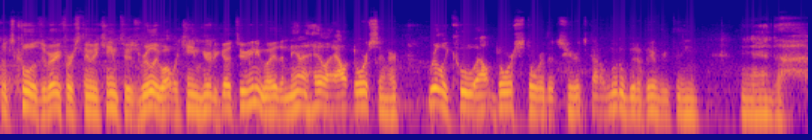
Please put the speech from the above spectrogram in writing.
What's cool is the very first thing we came to is really what we came here to go to anyway, the Nantahala Outdoor Center. Really cool outdoor store that's here. It's got a little bit of everything and uh,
